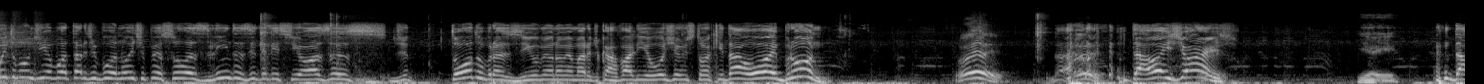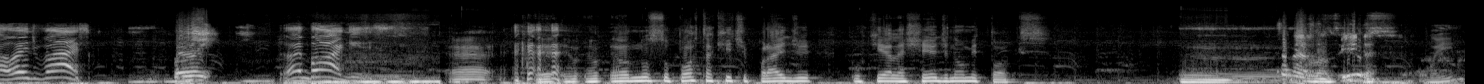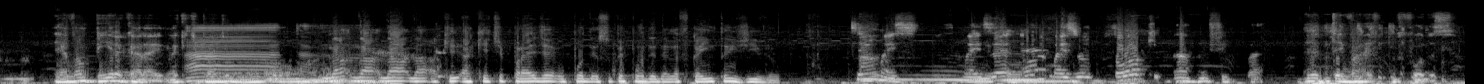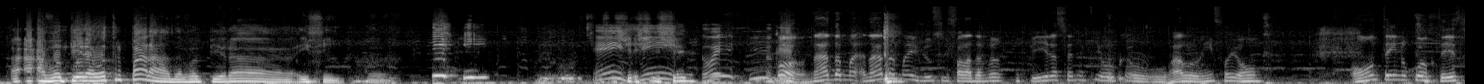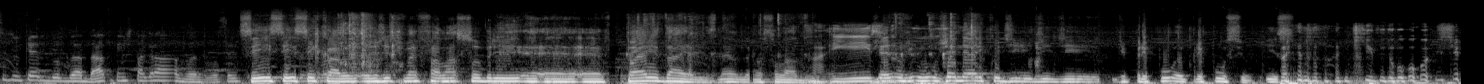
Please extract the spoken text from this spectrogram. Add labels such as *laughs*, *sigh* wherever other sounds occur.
Muito bom dia, boa tarde, boa noite, pessoas lindas e deliciosas de todo o Brasil. Meu nome é Mário de Carvalho e hoje eu estou aqui. Dá oi, Bruno! Oi! Dá oi, *laughs* Dá oi Jorge! E aí? *laughs* Dá oi de Vasco! Oi! Oi, Boggs! É, é, eu, eu, eu não suporto a Kit Pride porque ela é cheia de nome tox. Hum, Você não é vampira? Oi? É a vampira, caralho. Não é Kit Ah, Pride, não. tá. Na, na, na, na- a, Ki- a Kit Pride, o, poder, o superpoder dela é ficar intangível. Sim, mas. Mas é, é, mas o toque. Ah, enfim, vai. Tem, vai, foda-se. A, a- vampira é outra parada. A vampira, enfim. Enfim. Oi? Ih, Ok. Bom, nada, nada mais justo de falar da vampira, sendo que o- o Halloween foi ontem. Ontem, no contexto do que, do- da data que a gente tá gravando. Vocês, Sim, sim, sim, cara. Hoje a gente vai falar sobre é, é, é, Fire Diaries, né? Do nosso lado. Ah, Isso. O, o genérico de, de, de, de prepu, prepúcio. Isso. *laughs* que nojo.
